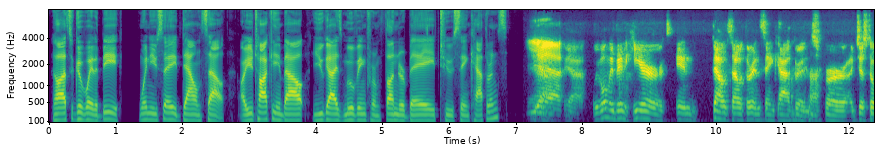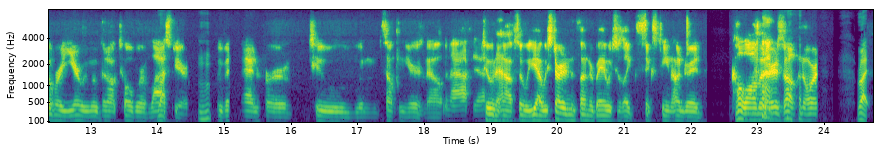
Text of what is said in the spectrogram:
No, that's a good way to be. When you say down south, are you talking about you guys moving from Thunder Bay to St. Catharines? Yeah. yeah. We've only been here in down south or in St. Catharines for just over a year. We moved in October of last year. Mhm. We've been in for two and something years now. Two and a half, yeah. Two and a half. So we, yeah, we started in Thunder Bay, which is like 1,600 kilometers up north. Right.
